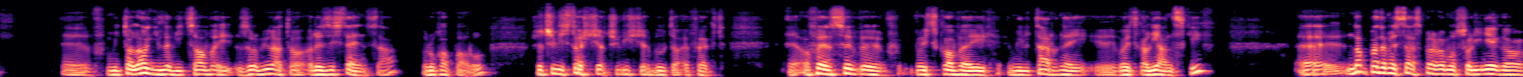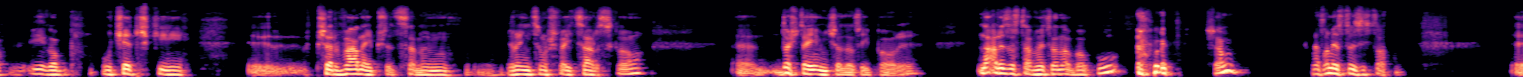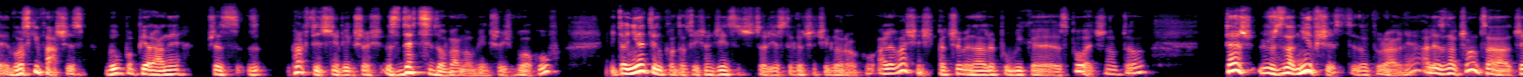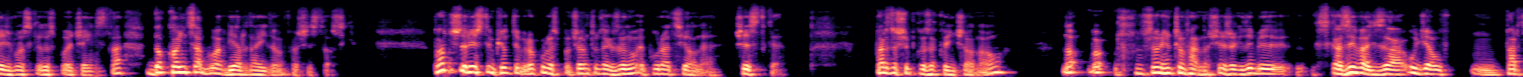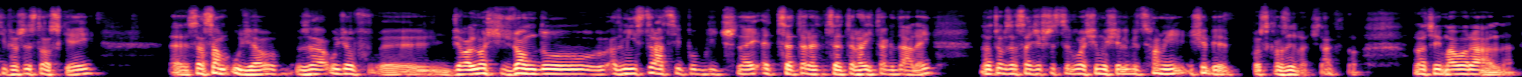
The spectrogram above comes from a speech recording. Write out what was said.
w mitologii lewicowej zrobiła to rezystencja, ruch oporu. W rzeczywistości oczywiście był to efekt ofensywy wojskowej, militarnej wojsk alianckich. No, potem jest ta sprawa Mussoliniego, jego ucieczki przerwanej przed samym granicą szwajcarską, dość tajemniczo do tej pory. No ale zostawmy to na boku. Natomiast to jest istotne. Włoski faszyzm był popierany przez praktycznie większość, zdecydowaną większość Włochów. I to nie tylko do 1943 roku, ale właśnie jeśli patrzymy na Republikę Społeczną, to też już za, nie wszyscy naturalnie, ale znacząca część włoskiego społeczeństwa do końca była wierna ideom faszystowskim. Po 1945 roku rozpoczęto tak zwaną epuracionę, czystkę, bardzo szybko zakończoną, no bo zorientowano się, że gdyby skazywać za udział w mm, partii faszystowskiej, e, za sam udział, za udział w e, działalności rządu, administracji publicznej, etc., etc. i tak dalej, no to w zasadzie wszyscy właśnie musieliby sami siebie poskazywać, tak? To raczej mało realne.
